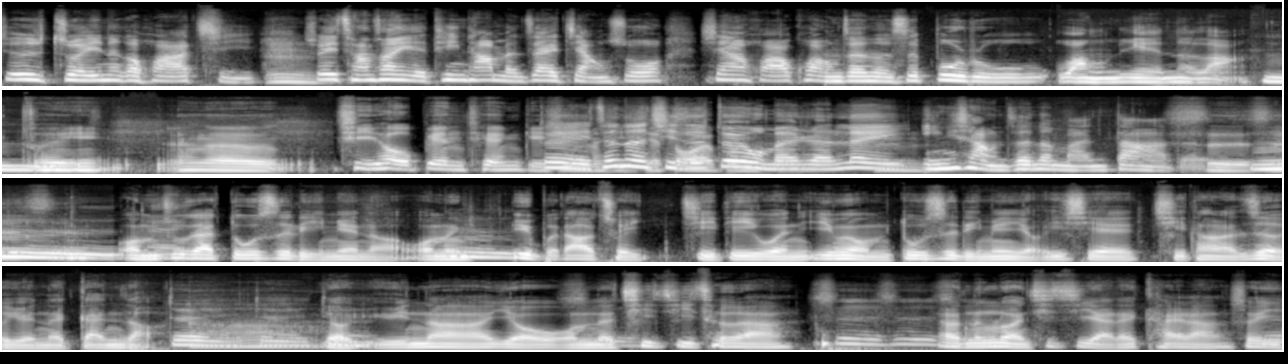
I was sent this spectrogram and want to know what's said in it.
就是追那个花期，嗯、所以常常也听他们在讲说，现在花况真的是不如往年了啦。嗯，所以那个气候变迁给，对，真的其实对我们人类影响真的蛮大的。是是是，嗯、我们住在都市里面哦，我们遇不到最极低温，嗯、因为我们都市里面有一些其他的热源的干扰。对对，有云啊，有我们的汽机车啊，是是，还有冷暖气机也在开啦，所以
